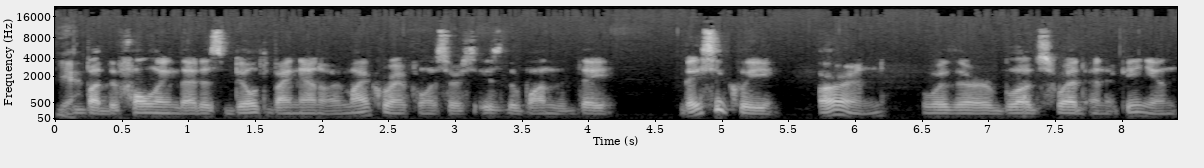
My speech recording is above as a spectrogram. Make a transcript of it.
yeah. but the following that is built by nano and micro influencers is the one that they basically earn with their blood sweat and opinion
